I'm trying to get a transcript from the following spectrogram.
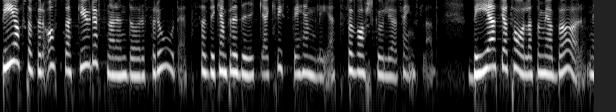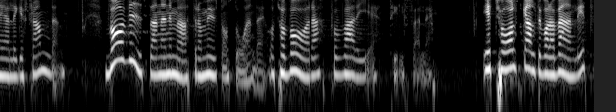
Be också för oss att Gud öppnar en dörr för ordet så att vi kan predika Kristi hemlighet för vars skull jag är fängslad. Be att jag talar som jag bör när jag lägger fram den. Var visa när ni möter de utomstående och ta vara på varje tillfälle. Ert tal ska alltid vara vänligt,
